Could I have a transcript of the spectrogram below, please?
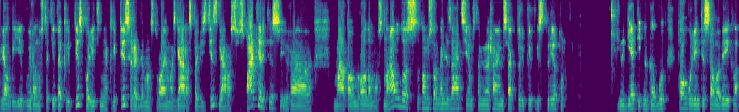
vėlgi jeigu yra nustatyta kryptis politinė kryptis yra demonstruojamas geras pavyzdys gerosios patirtys yra matom rodomos naudos toms organizacijoms tam viešajam sektoriui kaip jis turėtų judėti ir galbūt tobulinti savo veiklą.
